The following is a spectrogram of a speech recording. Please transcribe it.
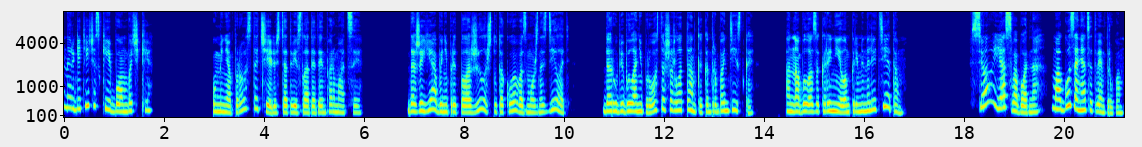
энергетические бомбочки. У меня просто челюсть отвисла от этой информации. Даже я бы не предположила, что такое возможно сделать. Да Руби была не просто шарлатанкой-контрабандисткой. Она была закоренелым криминалитетом. «Все, я свободна. Могу заняться твоим трупом»,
